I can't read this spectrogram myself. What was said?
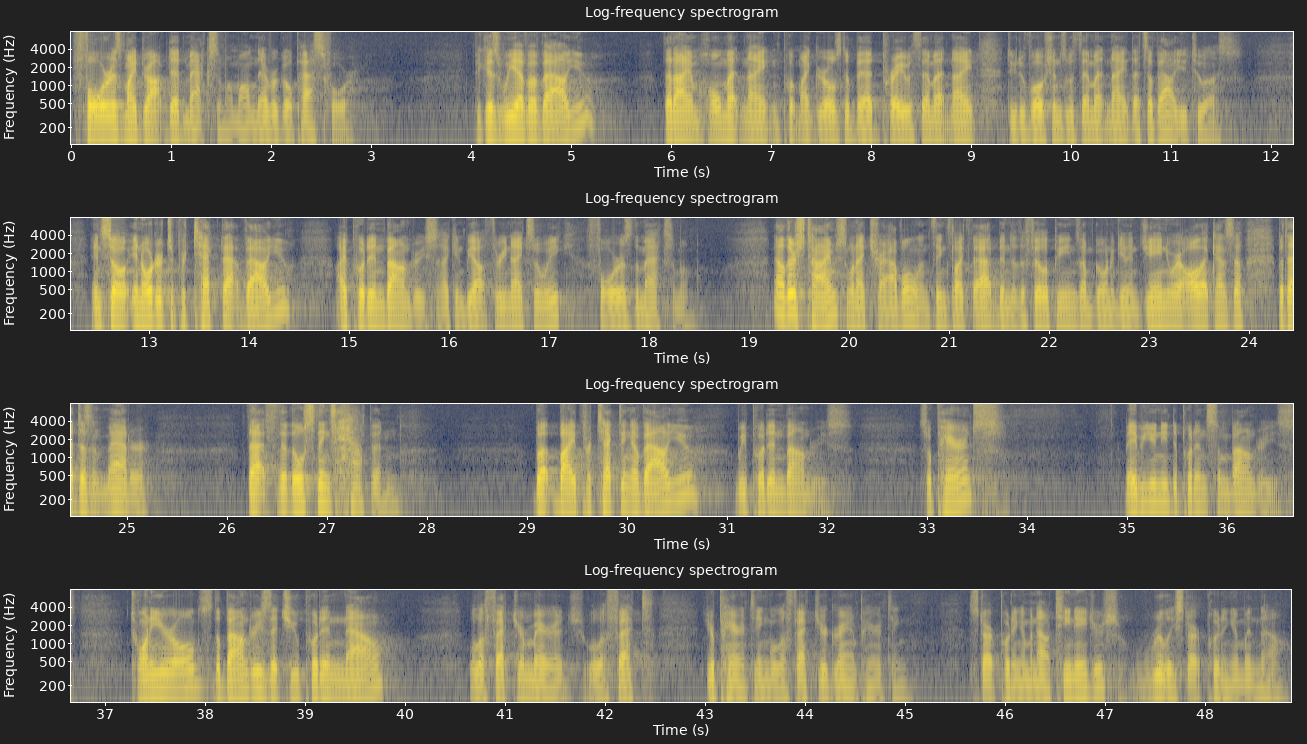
Four is my drop dead maximum. I'll never go past four. Because we have a value that I am home at night and put my girls to bed, pray with them at night, do devotions with them at night. That's a value to us. And so, in order to protect that value, I put in boundaries. I can be out three nights a week, four is the maximum. Now, there's times when I travel and things like that. Been to the Philippines, I'm going again in January, all that kind of stuff. But that doesn't matter. That, those things happen. But by protecting a value, we put in boundaries. So, parents, Maybe you need to put in some boundaries. 20 year olds, the boundaries that you put in now will affect your marriage, will affect your parenting, will affect your grandparenting. Start putting them in now. Teenagers, really start putting them in now.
